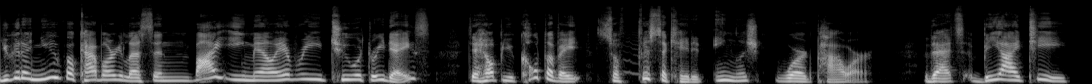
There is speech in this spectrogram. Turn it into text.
You get a new vocabulary lesson by email every two or three days to help you cultivate sophisticated English word power. That's bit.ly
